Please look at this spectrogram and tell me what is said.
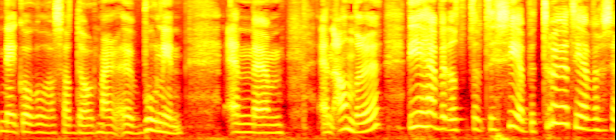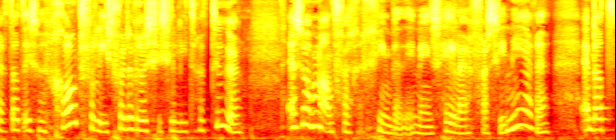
nee, Gogol was al dood, maar uh, Boenin en, um, en anderen... die hebben dat, dat is zeer betreurd. Die hebben gezegd dat is een groot verlies voor de Russische literatuur. En zo'n man ging me ineens heel erg fascineren. En dat,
